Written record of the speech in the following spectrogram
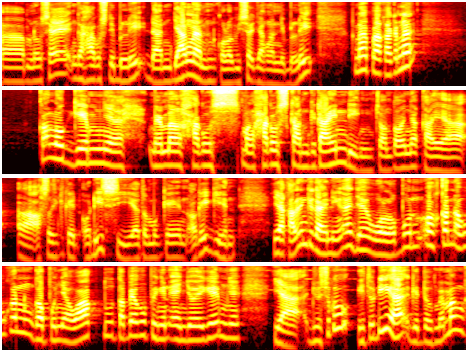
uh, menurut saya nggak harus dibeli dan jangan kalau bisa jangan dibeli. Kenapa? Karena kalau gamenya memang harus mengharuskan grinding, contohnya kayak uh, Assassin's Creed Odyssey atau mungkin Origin, ya kalian grinding aja. Walaupun oh kan aku kan nggak punya waktu, tapi aku pengen enjoy gamenya. Ya justru itu dia gitu. Memang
